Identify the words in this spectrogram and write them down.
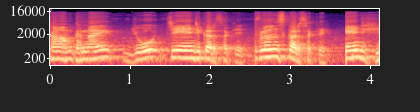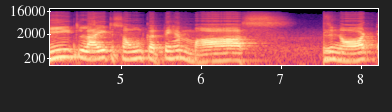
काम करना है जो चेंज कर सके, इन्फ्लुएंस कर सके। चेंज, हीट, लाइट, साउंड करते हैं mass. Is not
